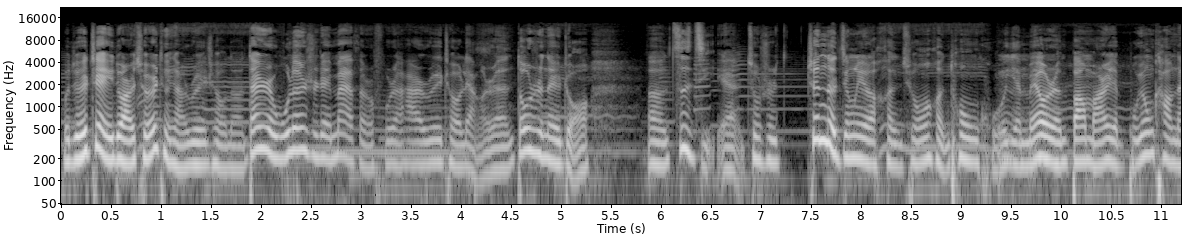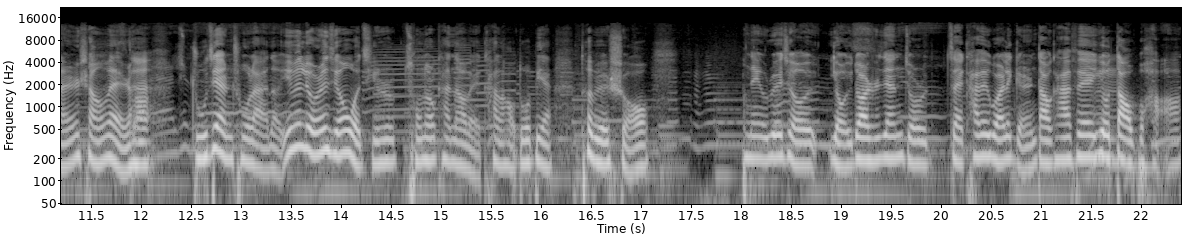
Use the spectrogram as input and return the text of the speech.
我觉得这一段确实挺像 Rachel 的。但是无论是这麦瑟尔夫人还是 Rachel 两个人，都是那种，呃，自己就是。真的经历了很穷很痛苦，也没有人帮忙，也不用靠男人上位，然后逐渐出来的。因为《六人行》，我其实从头看到尾看了好多遍，特别熟。那个 Rachel 有一段时间就是在咖啡馆里给人倒咖啡，又倒不好，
